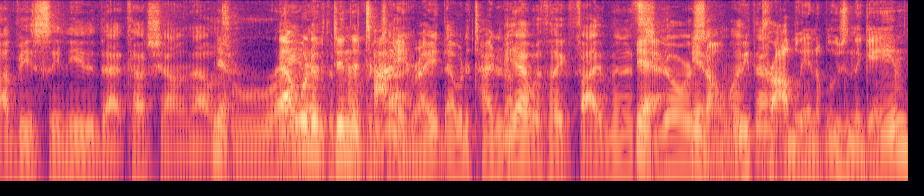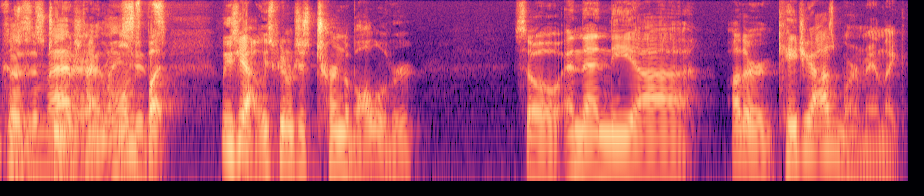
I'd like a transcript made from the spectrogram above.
obviously needed that touchdown, and that was right. that would have been the tie, time. right? That would have tied it up. Yeah, with like five minutes yeah, to go or you know, something we like that. probably end up losing the game because it's Doesn't too much matter, time at Mahomes. But at least, yeah, at least we don't just turn the ball over. So, and then the uh, other KJ Osborne, man, like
